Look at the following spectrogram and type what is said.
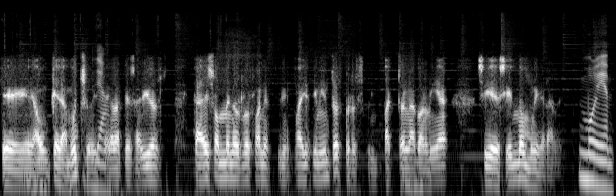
que aún queda mucho. Y gracias a Dios cada vez son menos los fallecimientos, pero su impacto en la economía sigue siendo muy grave. Muy bien,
